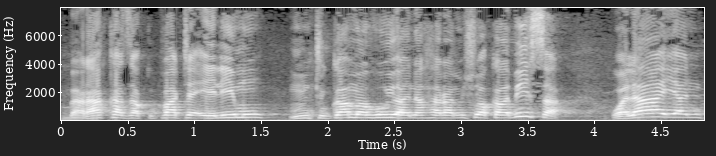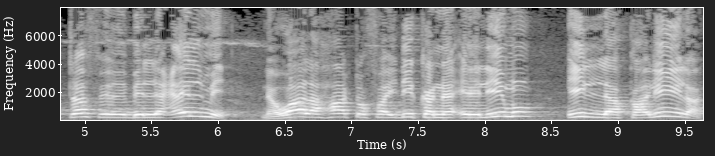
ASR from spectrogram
Baraka za kupata elimu mtu kama huyu anaharamishwa kabisa wala yantafi bililmi na wala hatofaidika na elimu illa qalila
